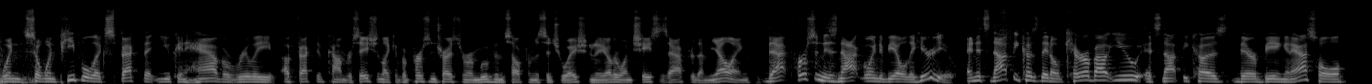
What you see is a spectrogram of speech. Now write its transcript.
when so when people expect that you can have a really effective conversation like if a person tries to remove themselves from a situation and the other one chases after them yelling that person is not going to be able to hear you. And it's not because they don't care about you. It's not because they're being an asshole.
